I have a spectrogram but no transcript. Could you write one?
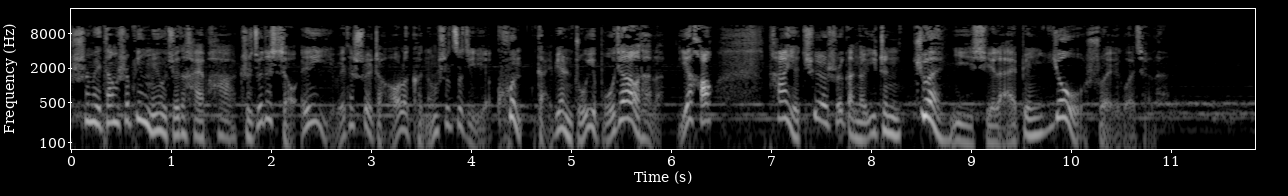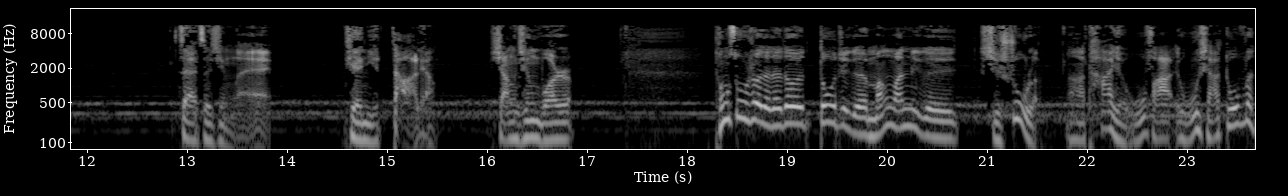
师妹当时并没有觉得害怕，只觉得小 A 以为他睡着了，可能是自己也困，改变主意不叫他了也好。他也确实感到一阵倦意袭来，便又睡过去了。再次醒来，天已大亮，响晴博日。同宿舍的都都这个忙完这个洗漱了啊，他也无法无暇多问，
